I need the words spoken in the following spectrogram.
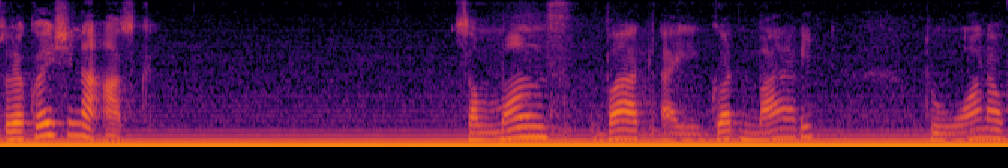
so the question I asked some months back I got married to one of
